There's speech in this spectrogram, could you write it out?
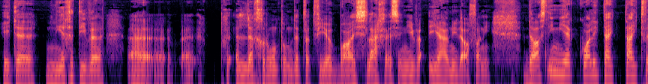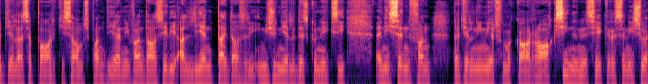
het 'n negatiewe uh, uh lig rondom dit wat vir jou baie sleg is en jy jy hou nie daarvan nie. Daar's nie meer kwaliteit tyd wat jy as 'n paartjie saam spandeer nie, want daar's hierdie alleen tyd, daar's hierdie emosionele diskonneksie in die sin van dat julle nie meer vir mekaar raak sien in 'n sekere sin nie. So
